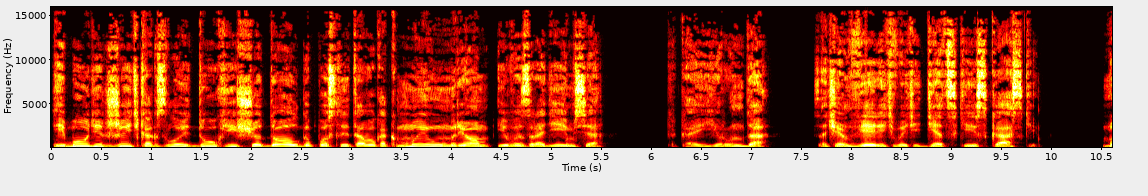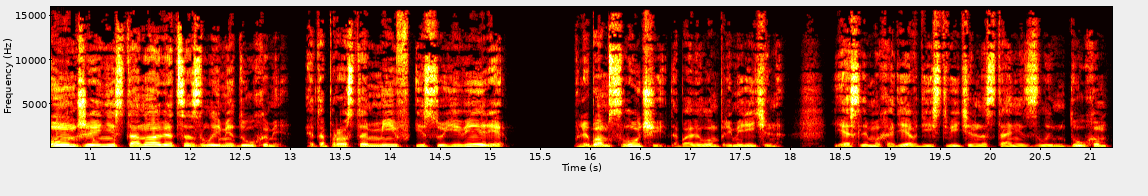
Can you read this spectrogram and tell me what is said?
И будет жить, как злой дух, еще долго после того, как мы умрем и возродимся!» Какая ерунда! Зачем верить в эти детские сказки? Мунджия не становятся злыми духами. Это просто миф и суеверие. В любом случае, — добавил он примирительно, если Махадев действительно станет злым духом,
